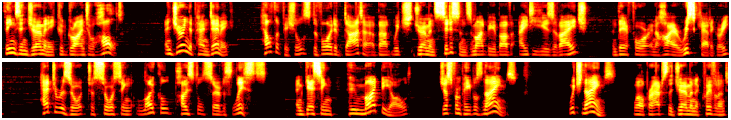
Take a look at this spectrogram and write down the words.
things in Germany could grind to a halt. And during the pandemic, health officials, devoid of data about which German citizens might be above 80 years of age and therefore in a higher risk category, had to resort to sourcing local postal service lists and guessing who might be old just from people's names. Which names? Well, perhaps the German equivalent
